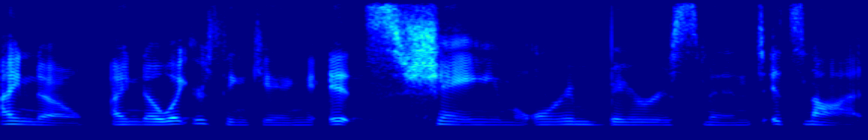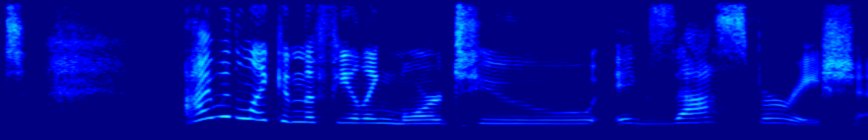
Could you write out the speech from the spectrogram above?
I know, I know what you're thinking. It's shame or embarrassment. It's not. I would liken the feeling more to exasperation.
